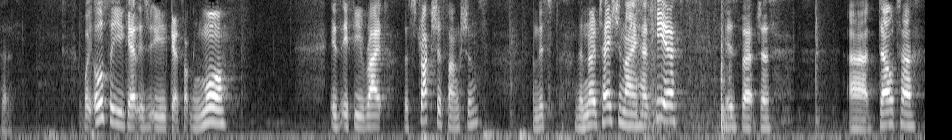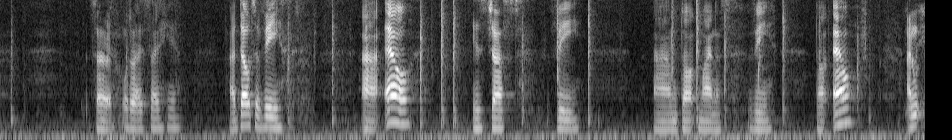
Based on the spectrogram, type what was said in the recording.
third. What also you get is you get something more, is if you write the structure functions, and this the notation I have here is that just uh, delta. So what do I say here? Uh, delta v uh, L is just v um, dot minus v dot L. And These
